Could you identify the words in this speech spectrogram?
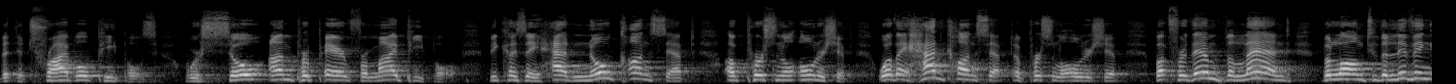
that the tribal peoples were so unprepared for my people because they had no concept of personal ownership. Well, they had concept of personal ownership, but for them the land belonged to the living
